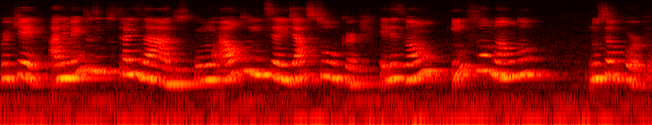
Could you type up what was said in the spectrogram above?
porque alimentos industrializados com alto índice de açúcar, eles vão inflamando no seu corpo.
